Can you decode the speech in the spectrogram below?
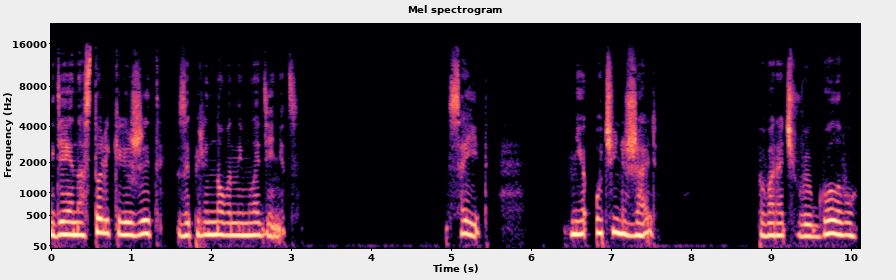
где на столике лежит запеленованный младенец. Саид. Мне очень жаль. Поворачиваю голову,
